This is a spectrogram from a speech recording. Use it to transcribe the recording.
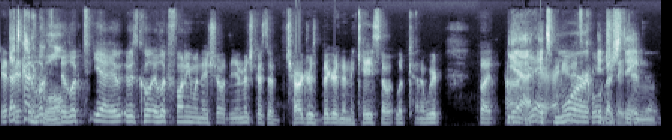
It- That's kind of cool. It looked, yeah, it, it was cool. It looked funny when they showed the image because the charger is bigger than the case, so it looked kind of weird. But uh, Yeah, it's I mean, more cool that they did interesting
